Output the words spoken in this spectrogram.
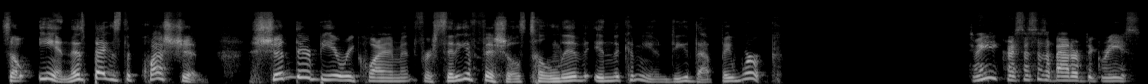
So, Ian, this begs the question should there be a requirement for city officials to live in the community that they work? To me, Chris, this is a matter of degrees.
